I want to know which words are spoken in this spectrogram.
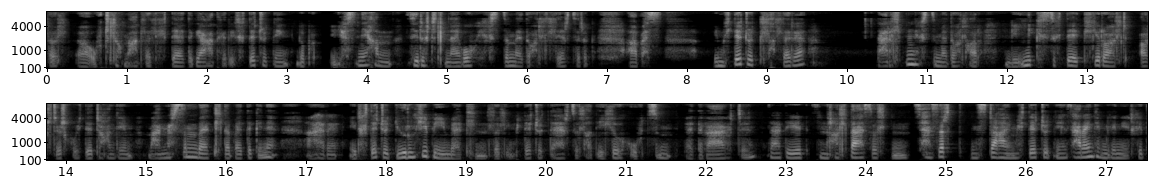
бол өвчлөх магадлал ихтэй байдаг. Ягаад гэхээр эрэгтэйчүүдийн ясных нь сэрэгчлэл нь айгүй ихсэн байдаг болохоор зэрэг а бас эмэгтэйчүүд болохоор даралт нь ихсэн байдаг болохоор ингээ нэг хэсэгтээ дэлхий рүү орж ирэх үедээ жоохон тийм манарсан байдалтай байдаг гинэ. Харин эрэгтэйчүүд ерөнхий биеийн байдал нь бол эмэгтэйчүүдтэй харьцуулахад илүү их өвдсөн байдаг аа гэж байна. За тэгээд сонирхолтой асуулт нь сансарт нисж байгаа эмэгтэйчүүдийн сарын тэмдэгний ирэхэд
